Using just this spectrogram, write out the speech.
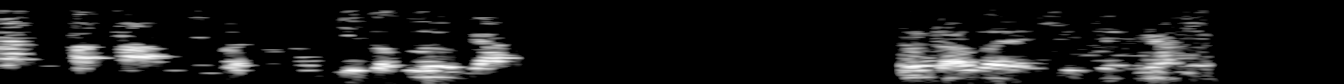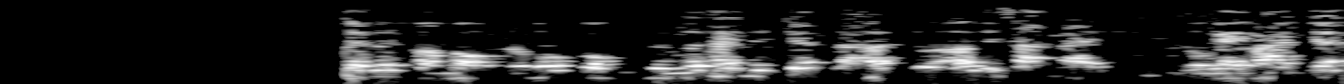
năn thật thà chính mình không chỉ được lường gạt. Mới trở về sự chân giác cho nên còn một rồi vô cùng, đừng có thấy nó chết là hết rồi. Ở cái xác này, rồi ngày mai chết,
